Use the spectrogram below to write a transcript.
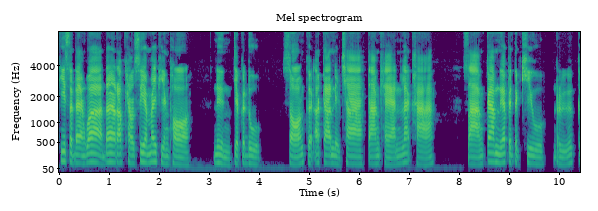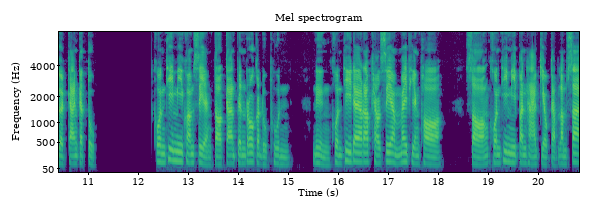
ที่แสดงว่าได้รับแคลเซียมไม่เพียงพอ 1. เจ็บกระดูก 2. เกิดอาการเหน็บชาตามแขนและขา 3. กล้ามเนื้อเป็นตะคริว หรือเกิดการกระตุก คนที่มีความเสี่ยงต่อการเป็นโรคกระดูกพรุน 1. คนที่ได้รับแคลเซียมไม่เพียงพอ 2. คนที่มีปัญหาเกี่ยวกับลำไส้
